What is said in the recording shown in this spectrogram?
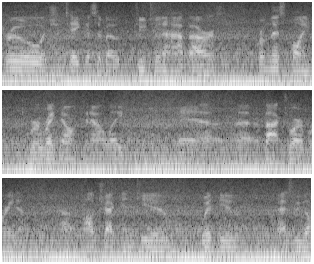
through. It should take us about two, two and a half hours. From this point, we're right now in Canal Lake and uh, back to our marina. Uh, I'll check into you, with you, as we go.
